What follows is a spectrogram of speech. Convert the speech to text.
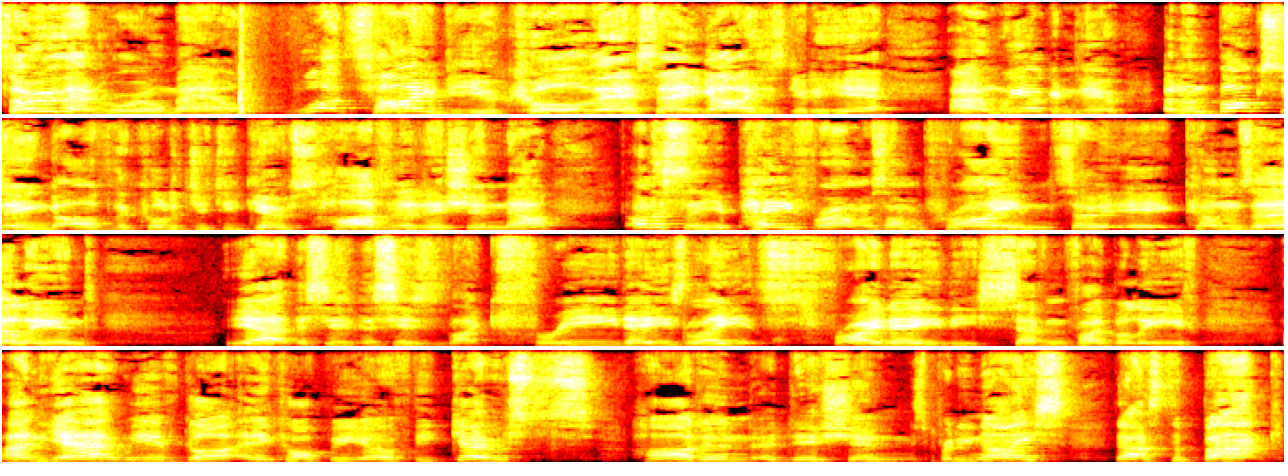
So then, Royal Mail, what time do you call this? Hey guys, it's Goody here, and we are going to do an unboxing of the Call of Duty Ghosts Hardened Edition. Now, honestly, you pay for Amazon Prime, so it, comes early, and yeah, this is this is like three days late. It's Friday the seventh, I believe, and yeah, we have got a copy of the Ghosts Hardened Edition. It's pretty nice. That's the back.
